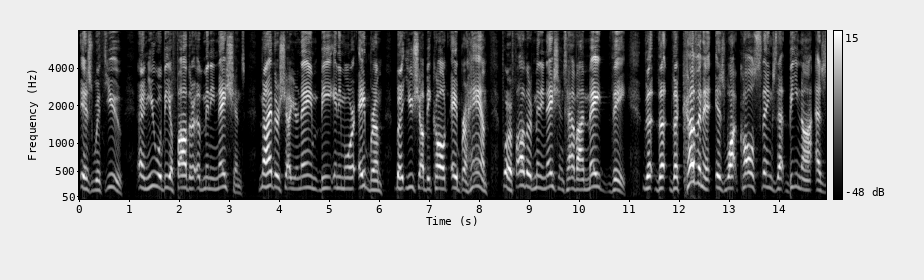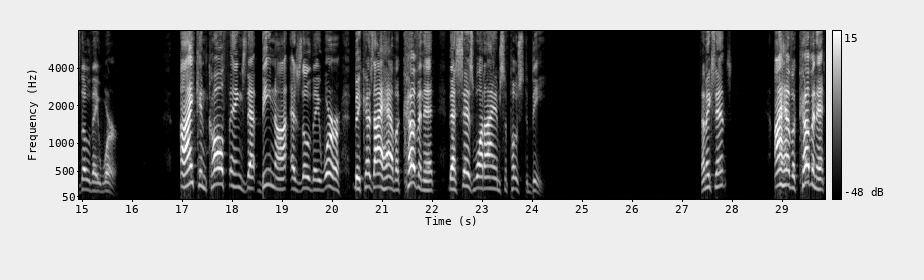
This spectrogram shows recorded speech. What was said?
is with you, and you will be a father of many nations. Neither shall your name be any more Abram, but you shall be called Abraham. For a father of many nations have I made thee. The, the, the covenant is what calls things that be not as though they were. I can call things that be not as though they were because I have a covenant that says what I am supposed to be. That makes sense? I have a covenant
